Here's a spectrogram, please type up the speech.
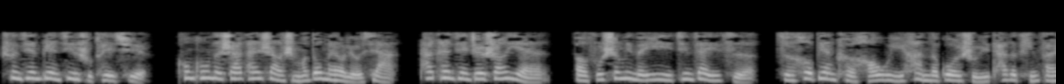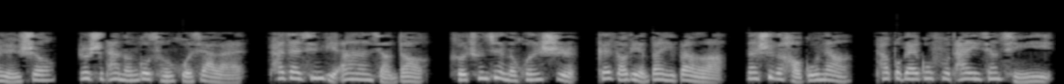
瞬间便尽数退去。空空的沙滩上，什么都没有留下。他看见这双眼，仿佛生命的意义尽在于此，此后便可毫无遗憾的过属于他的平凡人生。若是他能够存活下来，他在心底暗暗想到，和春卷的婚事该早点办一办了。那是个好姑娘，他不该辜负她一厢情意。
